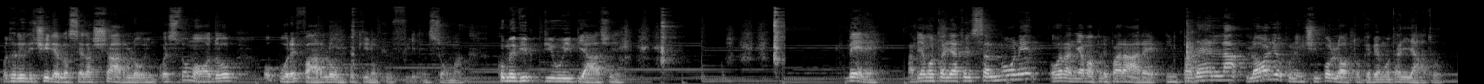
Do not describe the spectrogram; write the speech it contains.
Potete deciderlo se lasciarlo in questo modo oppure farlo un pochino più fine, insomma, come vi, più vi piace. Bene, abbiamo tagliato il salmone, ora andiamo a preparare in padella l'olio con il cipollotto che abbiamo tagliato.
